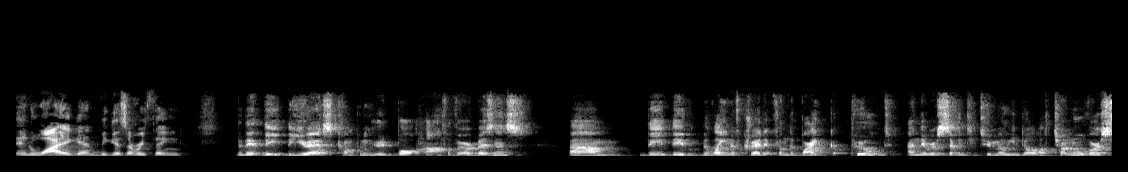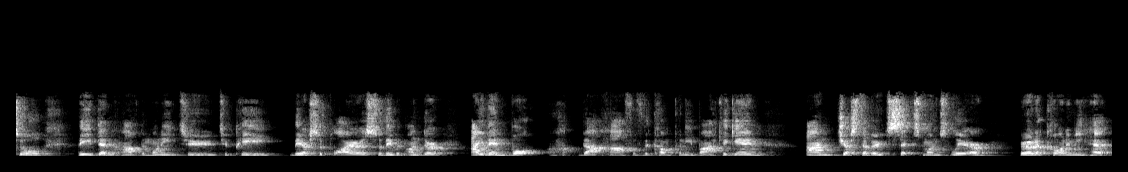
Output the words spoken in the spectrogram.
and why again? Because everything. The, the, the US company who had bought half of our business, um, they, they, the line of credit from the bank got pulled and they were $72 million turnover. So they didn't have the money to, to pay their suppliers. So they went under. I then bought that half of the company back again. And just about six months later, our economy hit.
